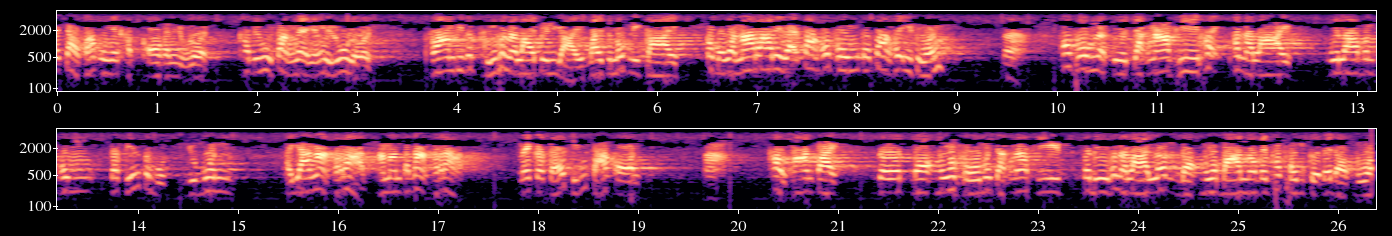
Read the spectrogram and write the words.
พระเจ้าสามองค์ยังขัดคอกันอยู่เลยใครเป็นผู้สร้างแน่ยังไม่รู้เลยพราหมณ์ที่นับถือพระนารายณ์เป็นใหญ่ใบสนบนิกาย ก็บอกว่านารานี่แหละสร้างพระพรหมก็สร้างพระอีสวนพระพรหมน่ะเกิดจากนาพีพระพระนารายณ์ เวลาบรรทมกระสินสมุทรอยู่บนพญานาคราชอนันตนาคราช ในกระแสสิงสาครเข้าฌานไปเกิดดอกบัวโผล่มาจากหน้าพีสะดือพระนารายณ์แล้วดอกบัวบานมาเป็นพระพรหมเกิดได้ดอกบัว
